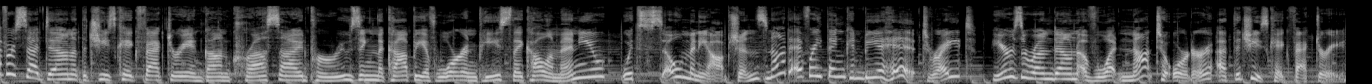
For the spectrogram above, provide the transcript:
Ever sat down at the Cheesecake Factory and gone cross eyed perusing the copy of War and Peace they call a menu? With so many options, not everything can be a hit, right? Here's a rundown of what not to order at the Cheesecake Factory.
